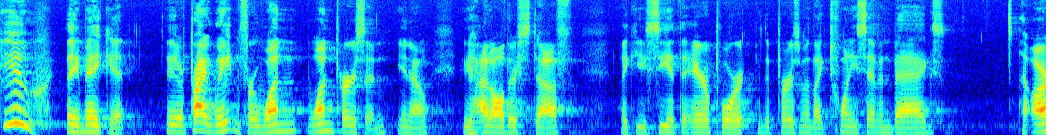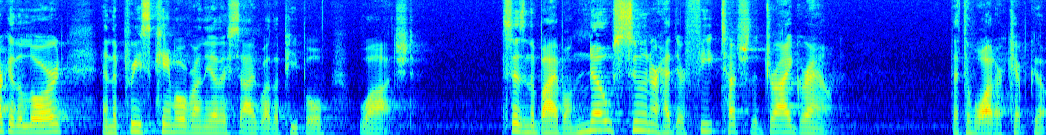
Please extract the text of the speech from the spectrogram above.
whew, they make it. They were probably waiting for one, one person, you know, who had all their stuff, like you see at the airport, the person with like 27 bags. The ark of the Lord and the priest came over on the other side while the people watched. It says in the Bible, no sooner had their feet touched the dry ground that the water kept go-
